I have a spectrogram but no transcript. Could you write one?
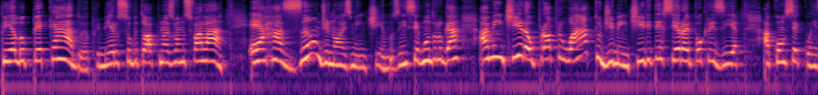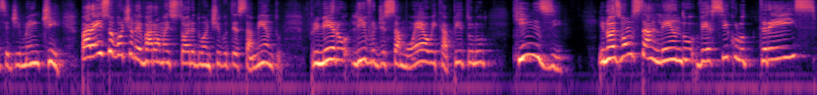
pelo pecado. É o primeiro subtópico que nós vamos falar. É a razão de nós mentirmos. Em segundo lugar, a mentira, o próprio ato de mentir e terceiro, a hipocrisia, a consequência de mentir. Para isso eu vou te levar a uma história do Antigo Testamento, primeiro livro de Samuel e capítulo 15, e nós vamos estar lendo versículo 3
